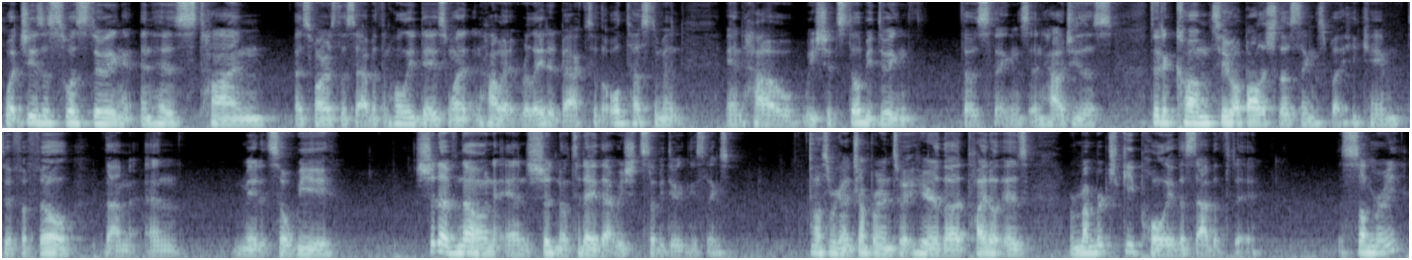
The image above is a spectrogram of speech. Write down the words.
what Jesus was doing in his time as far as the Sabbath and holy days went and how it related back to the Old Testament and how we should still be doing those things and how Jesus didn't come to abolish those things, but he came to fulfill them and made it so we should have known and should know today that we should still be doing these things. Also, we're going to jump right into it here. The title is Remember to Keep Holy the Sabbath Day. The summary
